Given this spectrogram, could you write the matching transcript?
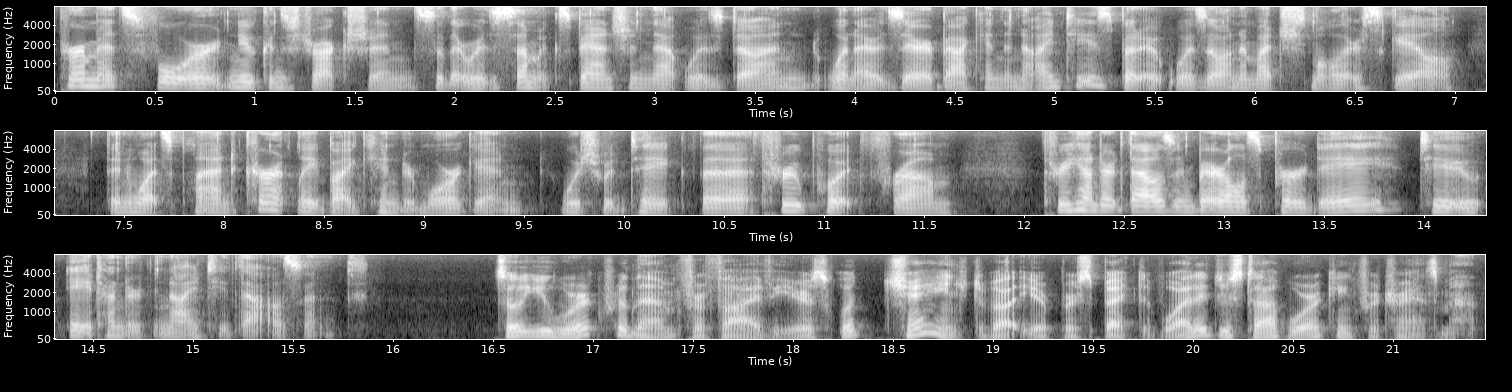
permits for new construction. So there was some expansion that was done when I was there back in the 90s, but it was on a much smaller scale than what's planned currently by Kinder Morgan, which would take the throughput from 300,000 barrels per day to 890,000. So you worked for them for five years. What changed about your perspective? Why did you stop working for Trans Mountain?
